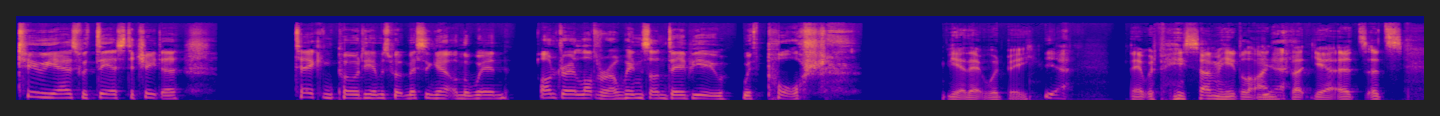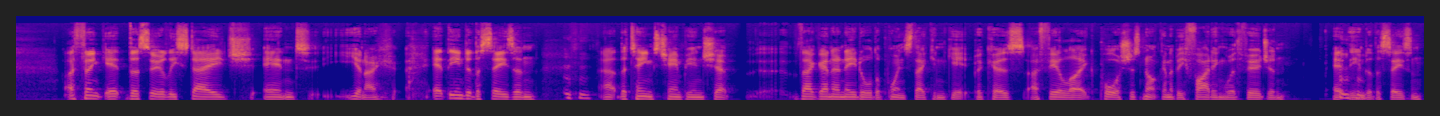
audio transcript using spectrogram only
two years with DS Techeetah, taking podiums but missing out on the win, Andre Lotterer wins on debut with Porsche. Yeah, that would be. Yeah. That would be some headline. Yeah. But yeah, it's it's I think at this early stage and you know, at the end of the season, Mm-hmm. uh, the team's championship, they're going to need all the points they can get because I feel like Porsche is not going to be fighting with Virgin at Mm-hmm. the end of the season.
